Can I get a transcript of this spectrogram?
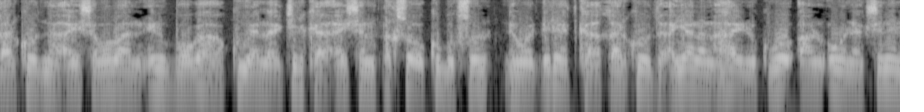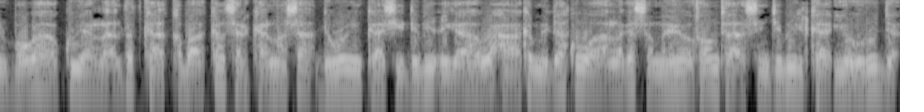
qaarkoodna ay sababaan in boogaha ku yaalla jirka aysan dhaqso ku bogsoon. Dawadhireedka qaarkood ayaanan ahayn kuwo aan u wanaagsaneyn boogaha ku yaalla dadka qaba kansarka naasa. Dawooyinkaasi dabiiciga ah waxaa ka mid ah kuwa laga sameeyo toonta sanjabiilka iyo huruudda.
